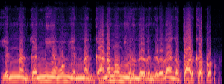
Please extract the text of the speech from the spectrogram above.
என்ன கண்ணியமும் என்ன கனமும் இருந்ததுங்கிறது அங்க பார்க்கப்படும்.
